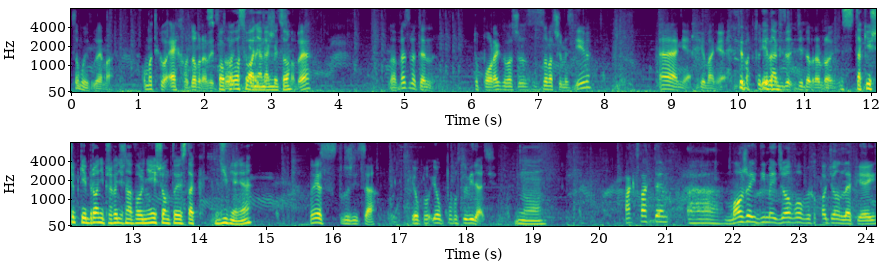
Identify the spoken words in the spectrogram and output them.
Co mój w ogóle ma? On ma tylko echo, dobra, więc Spoko, to nie osłaniam będzie jakby co. Słabe. No wezmę ten toporek, zobaczy, zobaczymy z nim. E, nie, chyba nie. Chyba to nie Jednak- będzie, będzie dobra broń. Z takiej szybkiej broni przechodzisz na wolniejszą, to jest tak dziwnie, nie? No jest różnica. Ją, po- ją po prostu widać. No. Fakt faktem, e, może i damage'owo wychodzi on lepiej,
